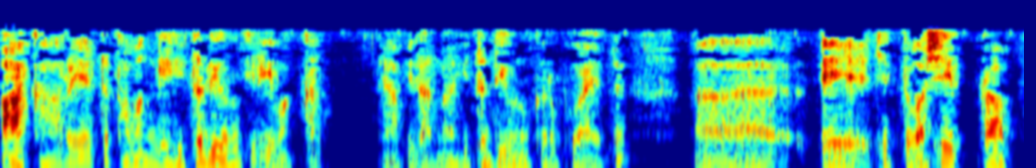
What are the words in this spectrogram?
ආකාරයට තමන්ගේ හිත දියුණු කිරීමක් කළා. අපි දන්නවා හිත දියුණු කරපු අයට ඒ චිත්ත වශී ප්‍රාප්ත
